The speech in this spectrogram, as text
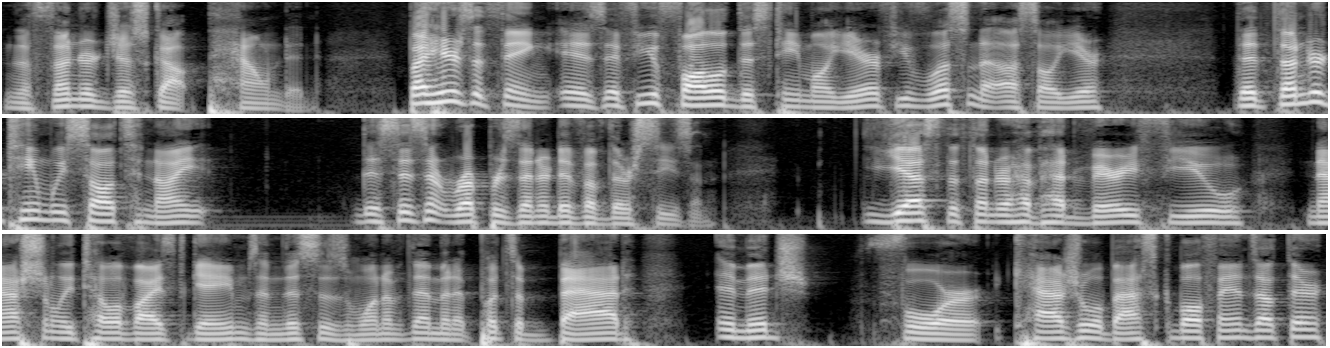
And the Thunder just got pounded. But here's the thing is if you followed this team all year, if you've listened to us all year, the Thunder team we saw tonight, this isn't representative of their season. Yes, the Thunder have had very few nationally televised games, and this is one of them, and it puts a bad image for casual basketball fans out there.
